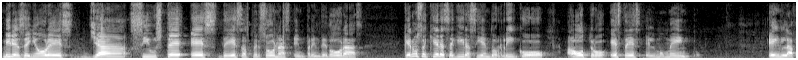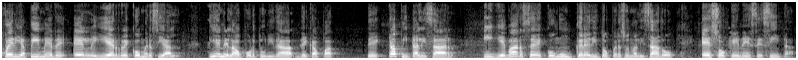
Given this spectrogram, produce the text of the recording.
Miren, señores, ya si usted es de esas personas emprendedoras que no se quiere seguir haciendo rico a otro, este es el momento. En la Feria PYME de LIR Comercial tiene la oportunidad de, de capitalizar y llevarse con un crédito personalizado eso que necesita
